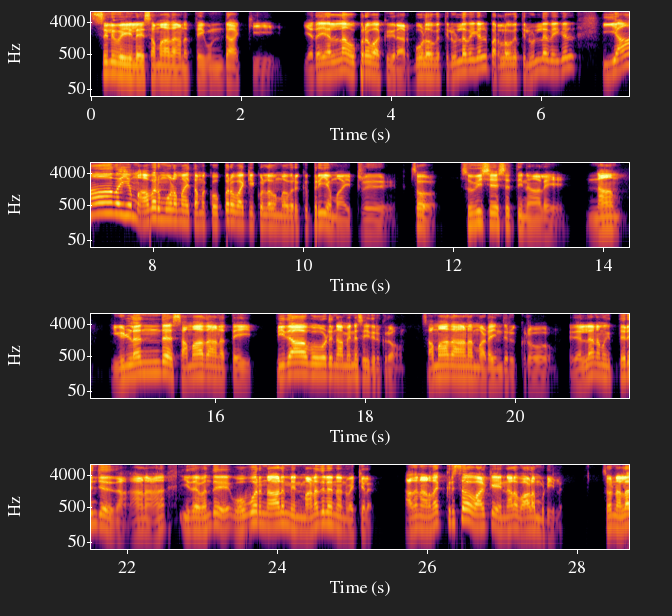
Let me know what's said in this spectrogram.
சிலுவையிலே சமாதானத்தை உண்டாக்கி எதையெல்லாம் ஒப்புரவாக்குகிறார்? பூலோகத்தில் உள்ளவைகள் பரலோகத்தில் உள்ளவைகள் யாவையும் அவர் மூலமாய் தமக்கு ஒப்புரவாக்கி கொள்ளவும் அவருக்கு பிரியமாயிற்று. ஸோ சுவிசேஷத்தினாலே நாம் இழந்த சமாதானத்தை பிதாவோடு நாம் என்ன செய்திருக்கிறோம்? சமாதானம் அடைந்திருக்கிறோம். இதெல்லாம் நமக்கு தெரிஞ்சது தான் ஆனால் இதை வந்து ஒவ்வொரு நாளும் என் மனதில் நான் வைக்கல. அதனால தான் கிறிஸ்தவ வாழ்க்கையை என்னால் வாழ முடியல. ஸோ நல்லா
